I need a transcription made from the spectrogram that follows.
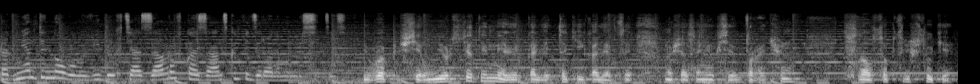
Фрагменты нового вида ихтиозавров в Казанском федеральном университете. В Европе все университеты имели такие коллекции, но сейчас они все утрачены. Осталось только три штуки.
